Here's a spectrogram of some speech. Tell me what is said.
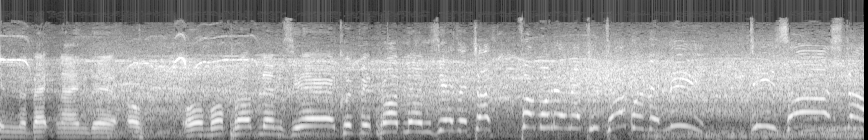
in the back line there. Oh, oh, more problems here. Could be problems. Here's a chance for Morena to double the lead. Disaster!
